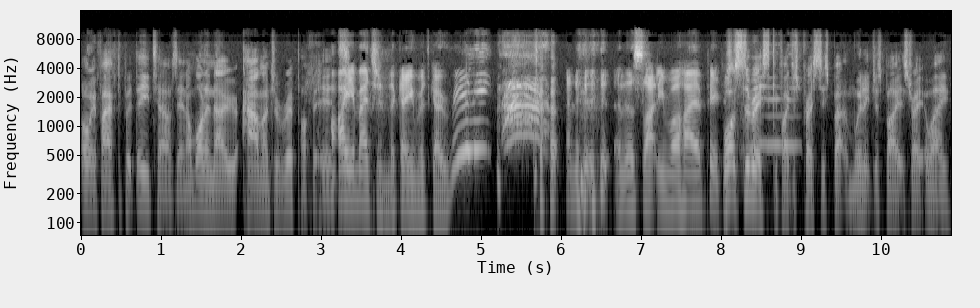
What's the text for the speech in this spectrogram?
or if I have to put details in. I want to know how much of a rip-off it is. I imagine the game would go really, and and a slightly more higher pitch. What's the risk if I just press this button? Will it just buy it straight away?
